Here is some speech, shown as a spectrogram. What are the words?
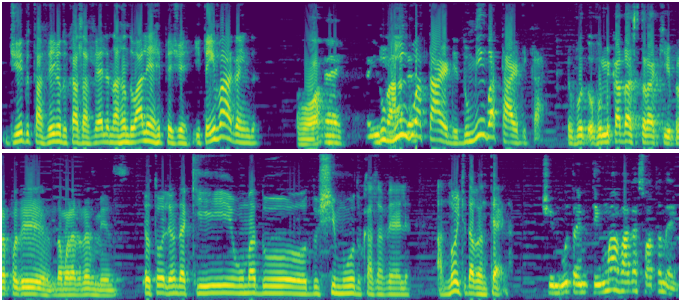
Diego Taveira do Casa Velha narrando Alien RPG. E tem vaga ainda. Ó, Tem, tem Domingo vaga. à tarde. Domingo à tarde, cara. eu vou, eu vou me cadastrar aqui pra poder dar uma olhada nas mesas. Eu tô olhando aqui uma do, do Shimu do Casa Velha. A Noite da Lanterna. Timu tem, tem uma vaga só também.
